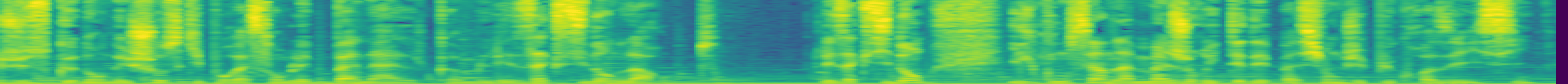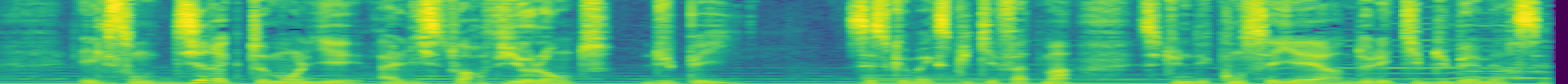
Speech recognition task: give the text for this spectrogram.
jusque dans des choses qui pourraient sembler banales, comme les accidents de la route. Les accidents, ils concernent la majorité des patients que j'ai pu croiser ici, et ils sont directement liés à l'histoire violente du pays. C'est ce que m'a expliqué Fatma, c'est une des conseillères de l'équipe du BMRC.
